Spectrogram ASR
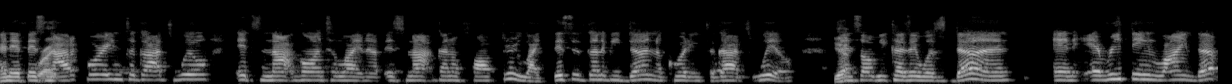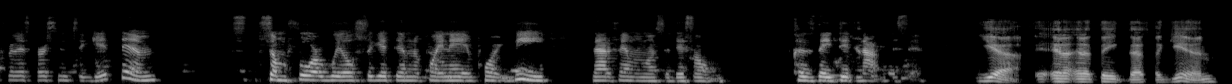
And if it's right. not according to God's will, it's not going to line up. It's not going to fall through. Like, this is going to be done according to God's will. Yep. And so, because it was done and everything lined up for this person to get them some four wheels to get them to point A and point B, now the family wants to disown because they did not listen. Yeah, and and I think that again,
